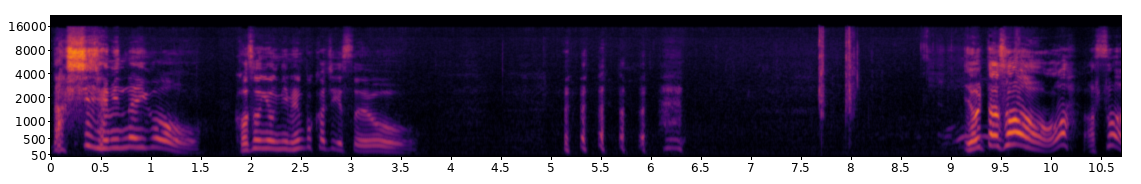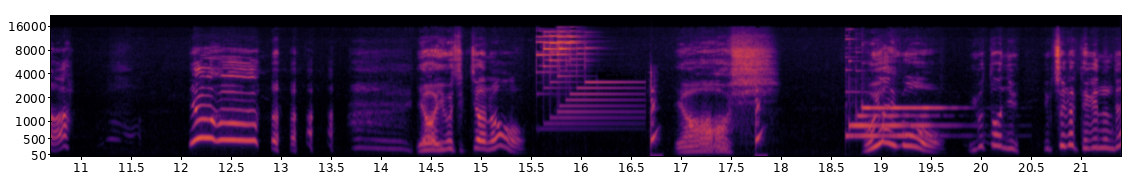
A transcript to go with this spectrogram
낚시 재밌네, 이거. 거성 형님 행복하시겠어요. 열다섯! 아싸! 유후! 야, 이거 죽지 않아? 야, 씨. 뭐야, 이거? 이것도 한 6, 700 되겠는데?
